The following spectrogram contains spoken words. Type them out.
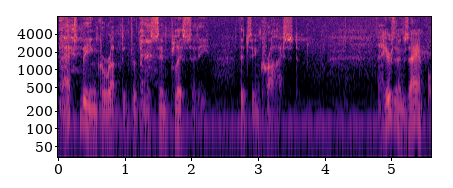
That's being corrupted from the simplicity that's in Christ. Now, here's an example.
